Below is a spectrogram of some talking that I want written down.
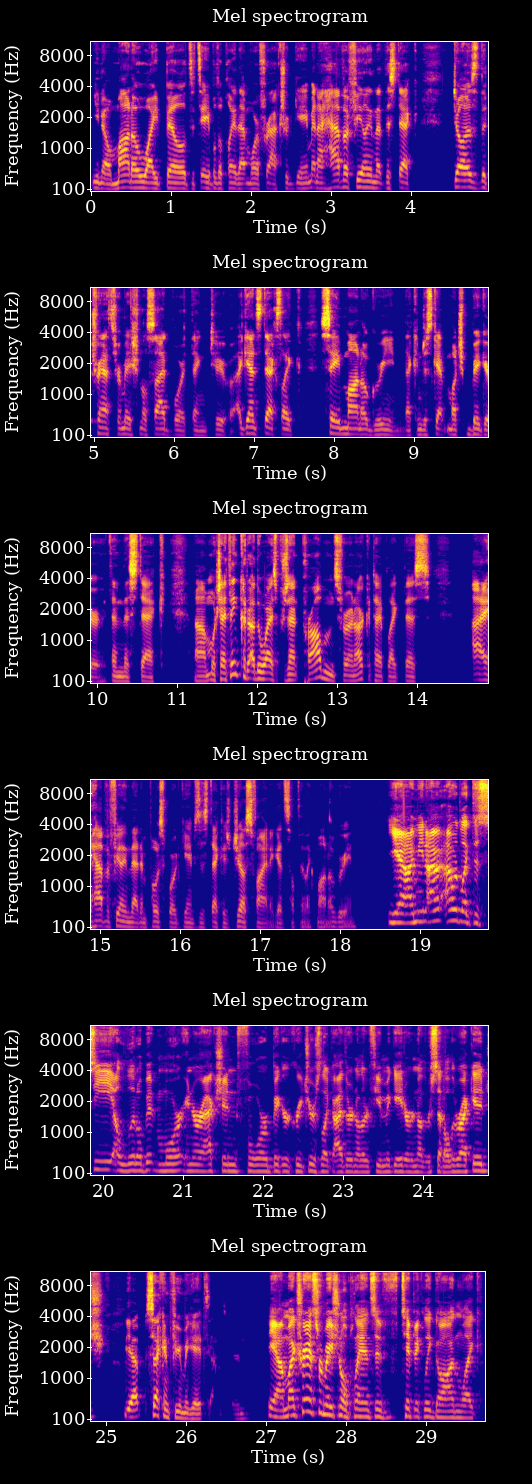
you know, mono white builds. It's able to play that more fractured game, and I have a feeling that this deck does the transformational sideboard thing too against decks like say mono green that can just get much bigger than this deck, um, which I think could otherwise present problems for an archetype like this. I have a feeling that in post board games, this deck is just fine against something like mono green. Yeah, I mean, I, I would like to see a little bit more interaction for bigger creatures like either another Fumigate or another Settle the Wreckage. Yep, second fumigate sounds good. Yeah, my transformational plans have typically gone like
